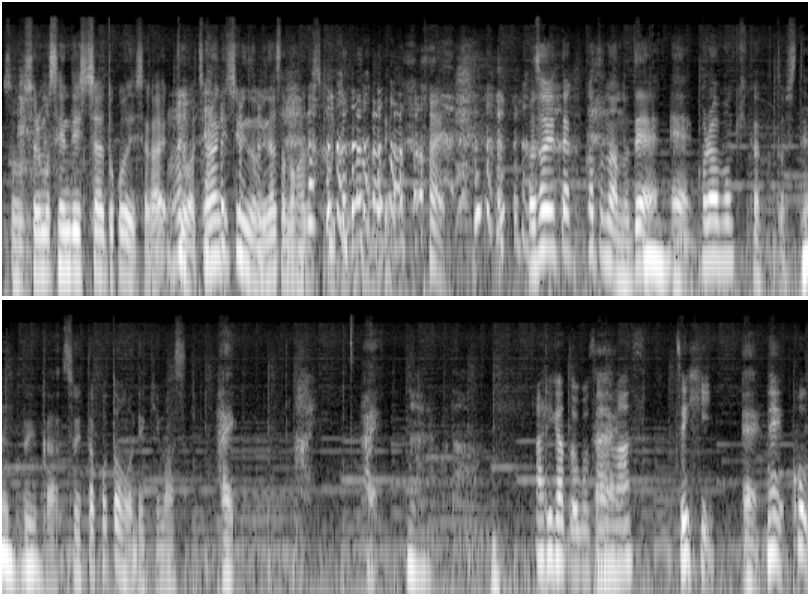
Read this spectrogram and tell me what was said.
そうそれも宣伝しちゃうところでしたが 今日はチャランケ市民の皆さんのお話聞いてるので、はい。まあ、そういったことなので、うん、えー、コラボ企画としてというか、そういったこともできます。はい、はいはい、なるほど、ありがとうございます。はい、ぜひ、ええ、ねこ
